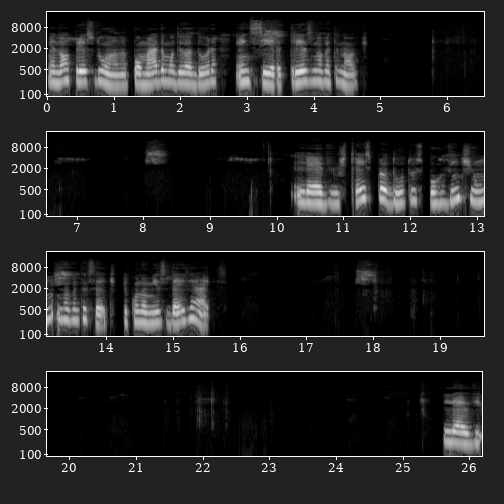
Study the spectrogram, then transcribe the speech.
Menor preço do ano: pomada modeladora em cera, R$ 13,99. Leve os três produtos por R$ 21,97. Economize 10 reais. Leve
